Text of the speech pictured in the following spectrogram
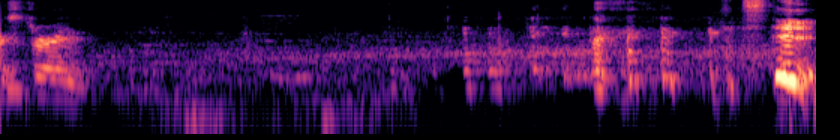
dark string.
